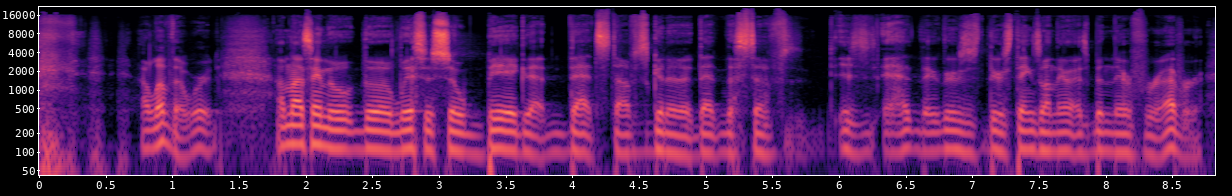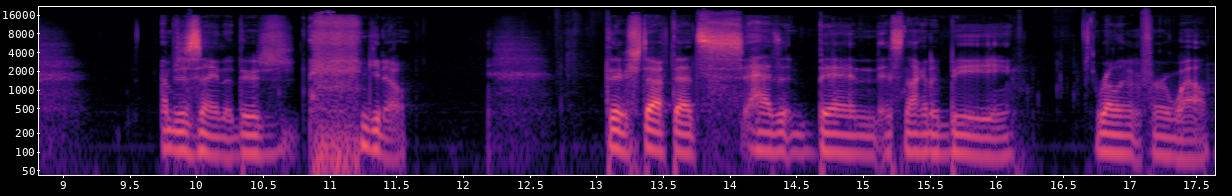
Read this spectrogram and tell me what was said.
I love that word. I'm not saying the the list is so big that that stuff's gonna that the stuff is there's there's things on there that's been there forever. I'm just saying that there's you know there's stuff that's hasn't been it's not gonna be relevant for a while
